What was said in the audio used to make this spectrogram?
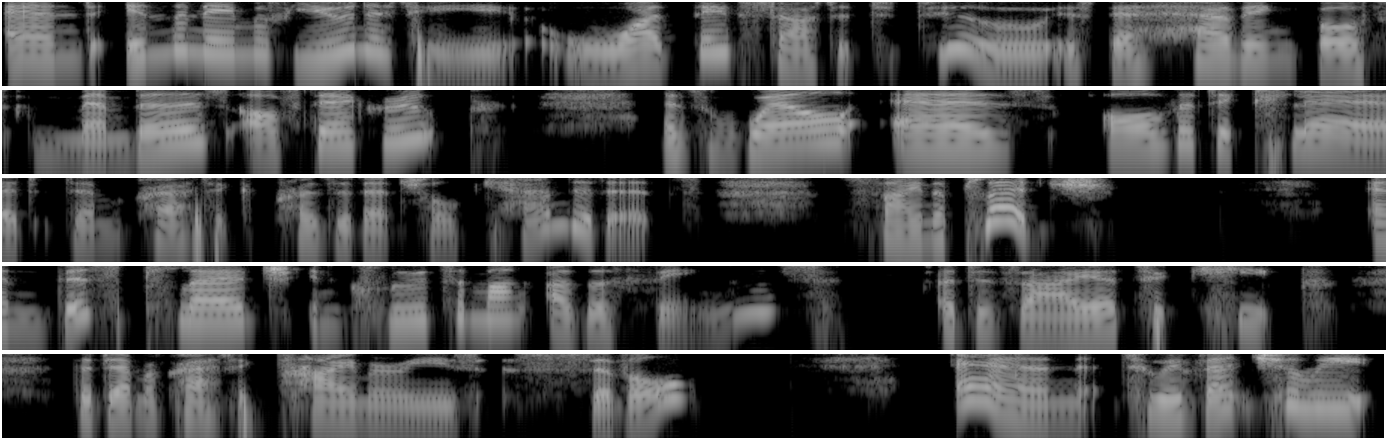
And in the name of unity, what they've started to do is they're having both members of their group as well as all the declared Democratic presidential candidates sign a pledge. And this pledge includes, among other things, a desire to keep the Democratic primaries civil and to eventually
